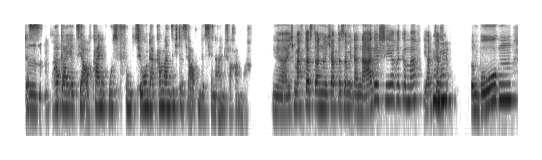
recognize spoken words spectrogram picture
Das mhm. hat da jetzt ja auch keine große Funktion. Da kann man sich das ja auch ein bisschen einfacher machen. Ja, ich mache das dann nur, ich habe das dann mit einer Nagelschere gemacht. Die hat mhm. das so einen Bogen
